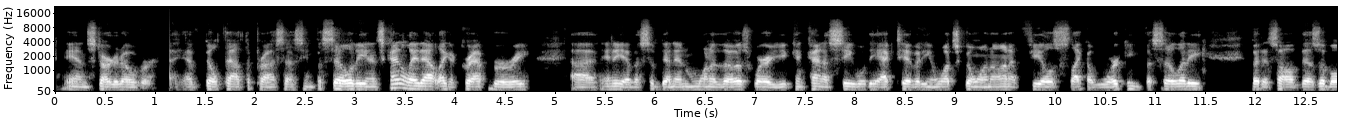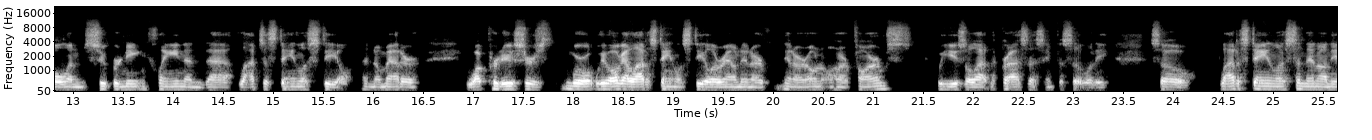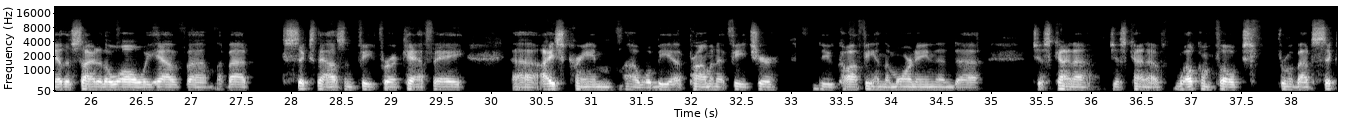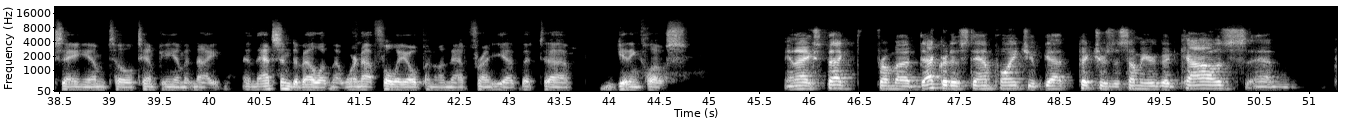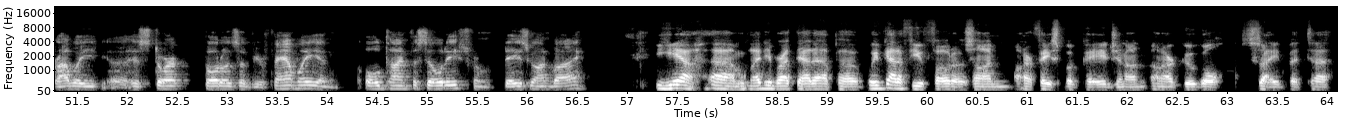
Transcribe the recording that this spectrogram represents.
and started over. I have built out the processing facility, and it's kind of laid out like a craft brewery. Uh, any of us have been in one of those where you can kind of see what the activity and what's going on. It feels like a working facility, but it's all visible and super neat and clean, and uh, lots of stainless steel. And no matter what producers, we've all got a lot of stainless steel around in our in our own on our farms. We use a lot in the processing facility, so a lot of stainless. And then on the other side of the wall, we have uh, about 6,000 feet for a cafe. Uh, ice cream uh, will be a prominent feature. Do coffee in the morning and uh, just kind of just kind of welcome folks from about 6 a.m. till 10 p.m. at night. And that's in development. We're not fully open on that front yet, but uh, getting close. And I expect from a decorative standpoint, you've got pictures of some of your good cows and probably uh, historic photos of your family and old time facilities from days gone by? Yeah, I'm um, glad you brought that up. Uh, we've got a few photos on, on our Facebook page and on, on our Google site, but uh,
